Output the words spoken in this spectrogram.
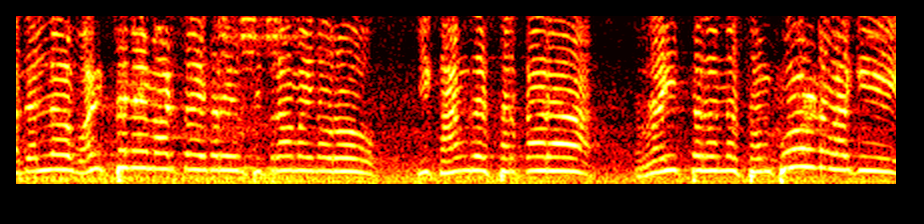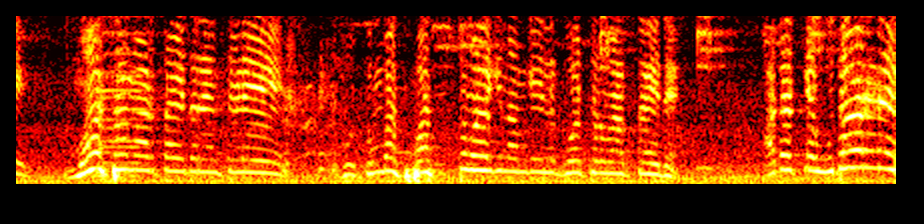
ಅದೆಲ್ಲ ವಂಚನೆ ಮಾಡ್ತಾ ಇದ್ದಾರೆ ಇವರು ಸಿದ್ದರಾಮಯ್ಯನವರು. ಈ ಕಾಂಗ್ರೆಸ್ ಸರ್ಕಾರ ರೈತರನ್ನ ಸಂಪೂರ್ಣವಾಗಿ ಮೋಸ ಮಾಡ್ತಾ ಇದ್ದಾರೆ ಅಂತೇಳಿ ತುಂಬಾ ಸ್ಪಷ್ಟವಾಗಿ ನಮ್ಗೆ ಇಲ್ಲಿ ಗೋಚರವಾಗ್ತಾ ಇದೆ. ಅದಕ್ಕೆ ಉದಾಹರಣೆ,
